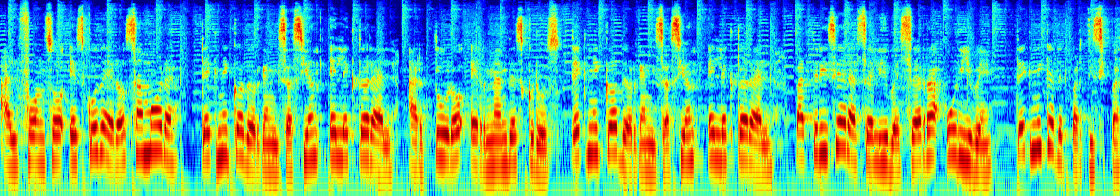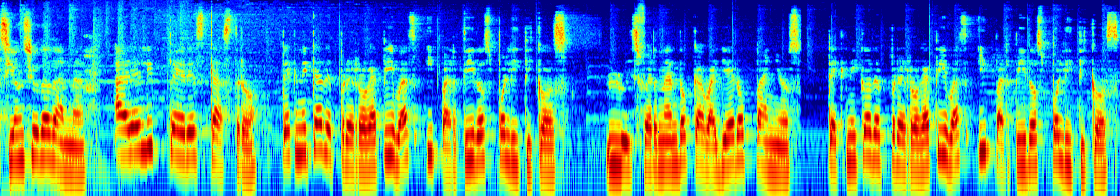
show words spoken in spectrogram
Alfonso Escudero Zamora, técnico de organización electoral. Arturo Hernández Cruz, técnico de organización electoral. Patricia Araceli Becerra Uribe, técnica de participación ciudadana. Areli Pérez Castro, técnica de prerrogativas y partidos políticos. Luis Fernando Caballero Paños, técnico de prerrogativas y partidos políticos.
